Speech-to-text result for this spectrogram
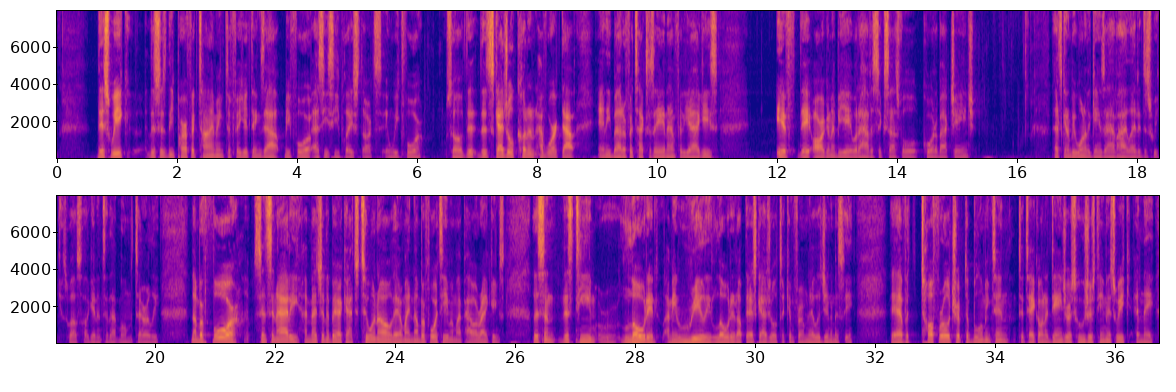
This week, this is the perfect timing to figure things out before SEC play starts in week four. So the the schedule couldn't have worked out any better for Texas A&M for the Aggies if they are going to be able to have a successful quarterback change. That's going to be one of the games I have highlighted this week as well, so I'll get into that momentarily. Number four, Cincinnati. I mentioned the Bearcats, 2 0. They are my number four team in my power rankings. Listen, this team loaded, I mean, really loaded up their schedule to confirm their legitimacy. They have a tough road trip to Bloomington to take on a dangerous Hoosiers team this week, and they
